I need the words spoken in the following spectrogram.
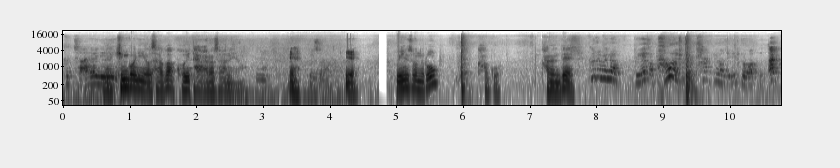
그쵸, 아연이. 예, 김건희 여사가 거의 다 알아서 하네요. 예, 예, 그죠. 예. 왼손으로 가고, 가는데, 그러면은 얘가 바로 이렇게 탁 해가지고 이렇게 와- 딱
